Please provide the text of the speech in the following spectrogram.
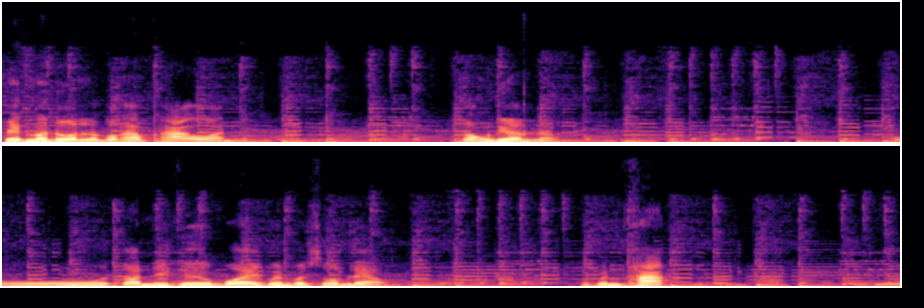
เป็นมาโดนแล้วบ่าครับขาอ่อนต้องเดือนเดือโอ้ตอนนี้คือบ่อยเพิ่นผสมแล้วเพิ่นพักเป็นผักเป็นยู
